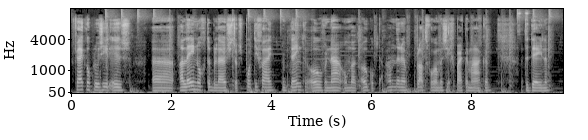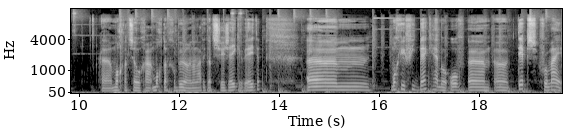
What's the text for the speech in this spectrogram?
Verkoopplezier is alleen nog te beluisteren op Spotify. Denk erover na om dat ook op de andere platformen zichtbaar te maken, te delen. Uh, mocht dat zo gaan, mocht dat gebeuren, dan laat ik dat zeer zeker weten. Um, mocht je feedback hebben of um, uh, tips voor mij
